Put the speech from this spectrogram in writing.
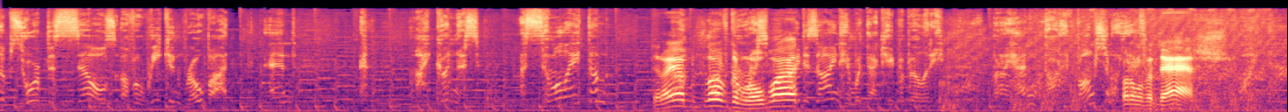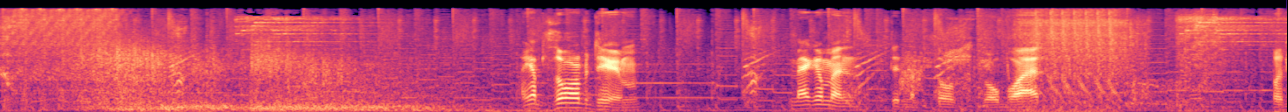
Just absorb the cells of a weakened robot and my goodness, assimilate them? Did I absorb the robot? I designed him with that capability. but I hadn't thought it functional. Thought it was a dash. I absorbed him. Mega Man didn't absorb Robot. But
